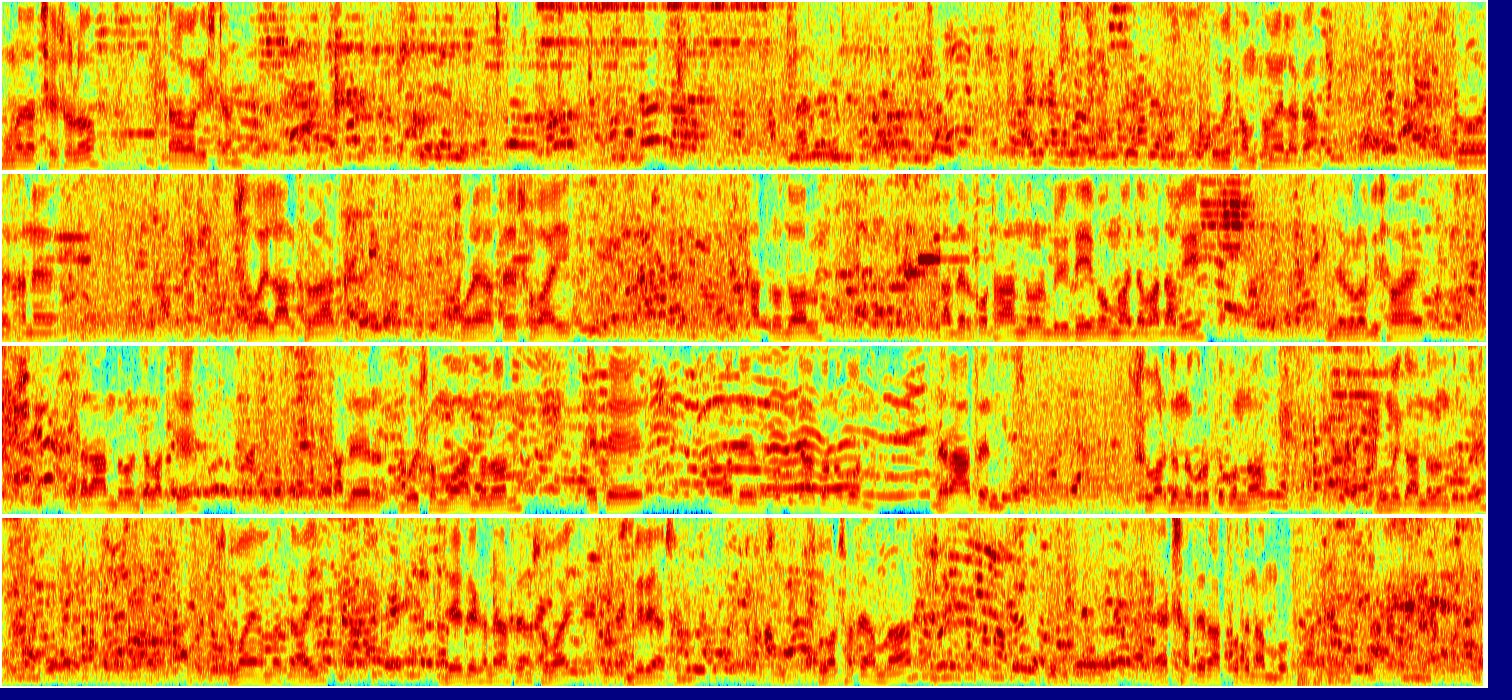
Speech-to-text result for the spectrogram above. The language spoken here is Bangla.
মোনাজাত শেষ হলো সারাবাগ স্টান খুবই থমথমে এলাকা। তো এখানে সবাই লাল ফ্ল্যাগ পরে আছে সবাই ছাত্র দল, তাদের কোঠা আন্দোলন বিরোধী এবং নয় দফা দাবি, যেগুলো বিষয় তারা আন্দোলন চালাচ্ছে। তাদের বৈষম্য আন্দোলন, এতে আমাদের প্রতিটা জনগণ যারা আছেন সবার জন্য গুরুত্বপূর্ণ ভূমিকা আন্দোলন করবে। সবাই আমরা চাই যে যেখানে আছেন সবাই বেড়ে আসেন। সবার সাথে আমরা একসাথে রাজপথে নামবো।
